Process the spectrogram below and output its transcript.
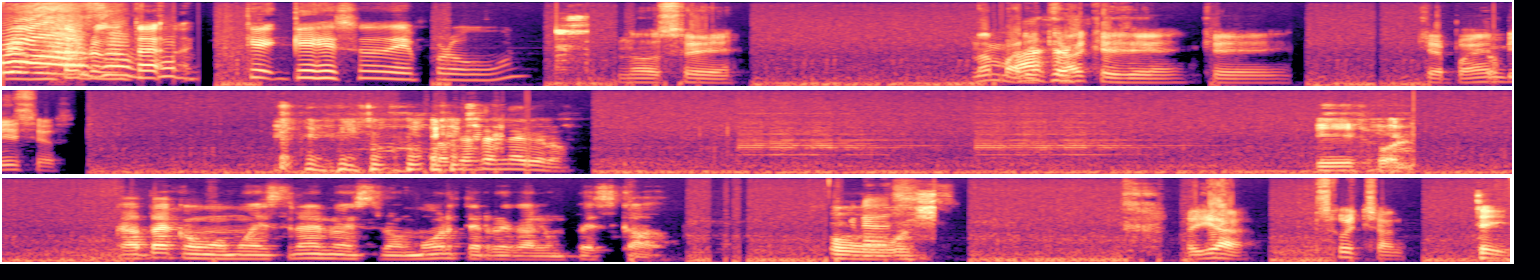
Pregunta, pregunta, ¿qué, qué es eso de Pro No sé. Una Ah, marica sí. que, se- que, que ponen vicios. Lo que es el negro. Híjole. Cata, como muestra de nuestro amor, te regalo un pescado. Uy. Oiga, escuchan. sí.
